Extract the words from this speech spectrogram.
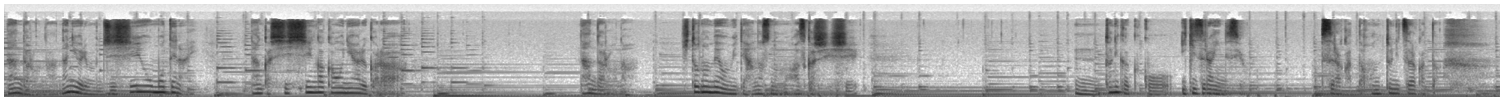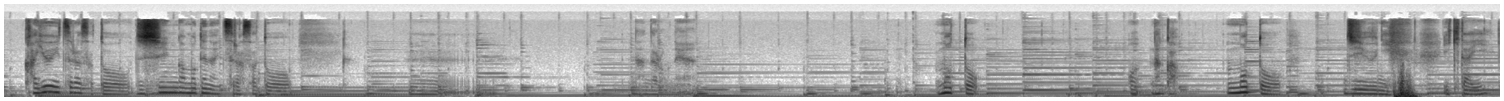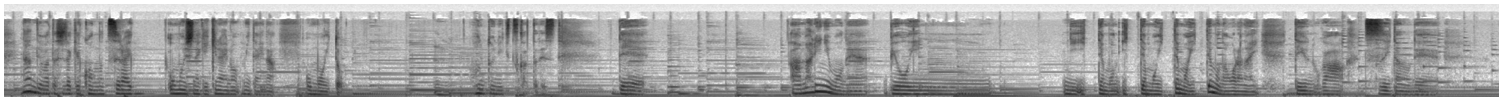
なんだろうな何よりも自信を持てない。なんか湿疹が顔にあるからなんだろうな。人の目を見て話すのも恥ずかしいし。うんとにかくこう生きづらいんですよ。辛かった。本当に辛かった。かゆい辛さと自信が持てない辛さともっとおなんかもっと自由に 生きたいなんで私だけこんな辛い思いしなきゃいけないの？みたいな思いと、うん、本当にきつかったです。であまりにもね病院に行っても行っても行っても行っても治らないっていうのが続いたので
